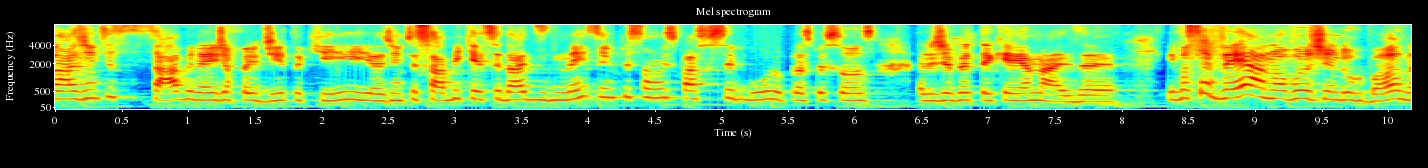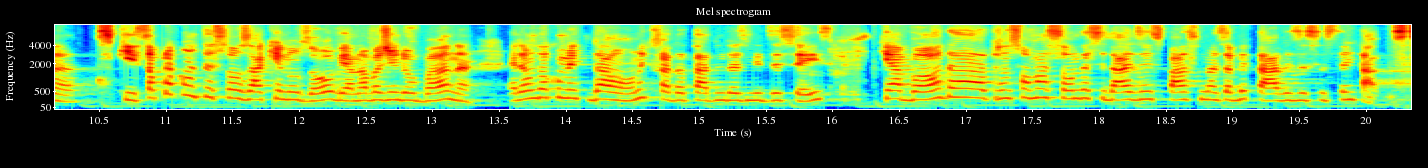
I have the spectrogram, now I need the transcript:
a gente sabe, né, já foi dito aqui, a gente sabe que as cidades nem sempre são um espaço seguro para as pessoas LGBTQIA+. É. E você vê a nova agenda urbana, que só para contextualizar quem nos ouve, a nova agenda urbana era um documento da ONU, que foi adotado em 2016, que aborda a transformação das cidades em espaços mais habitáveis e sustentáveis.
